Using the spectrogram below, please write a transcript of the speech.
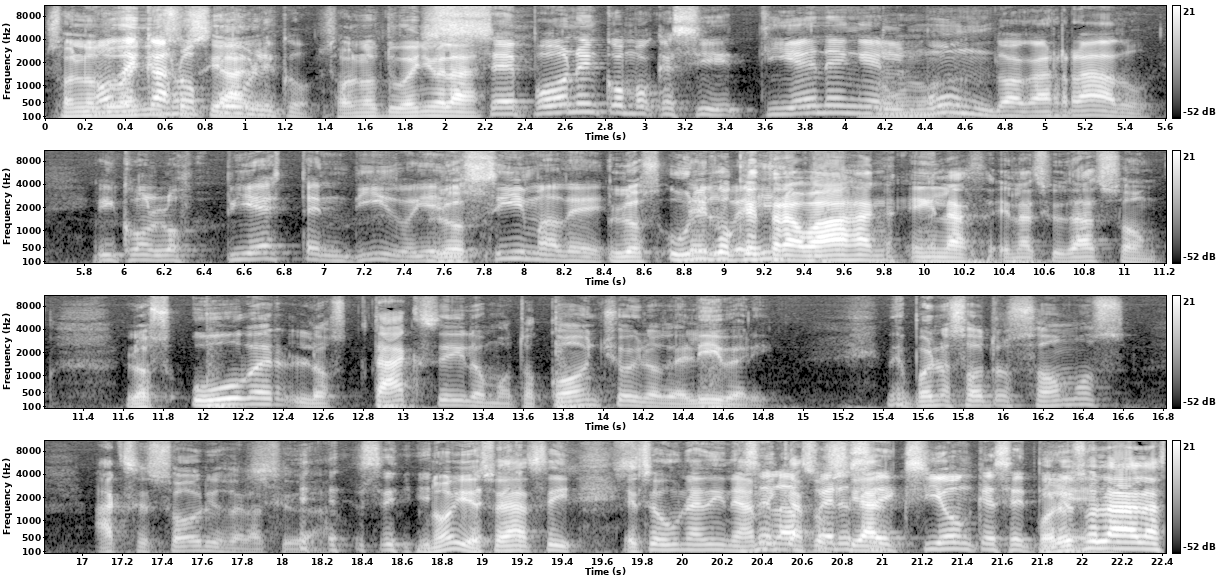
Son los no de dueños carro sociales, público, son los dueños de la- se ponen como que si tienen el mundo agarrado y con los pies tendidos y Los- encima de Los únicos que trabajan en la, en la ciudad son los Uber, los taxis, los motoconchos y los delivery. Después nosotros somos accesorios de la ciudad. Sí. ¿No? Y eso es así. Eso es una dinámica es la social. percepción que se Por tiene. eso la, la-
